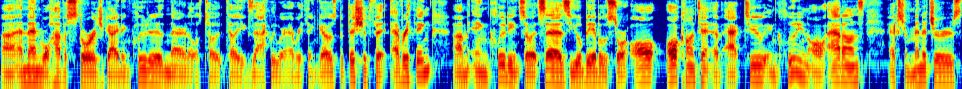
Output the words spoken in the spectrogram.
uh, and then we'll have a storage guide included in there. It'll tell you exactly where everything goes. But this should fit everything, um, including. So it says you'll be able to store all all content of Act Two, including all add-ons, extra miniatures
